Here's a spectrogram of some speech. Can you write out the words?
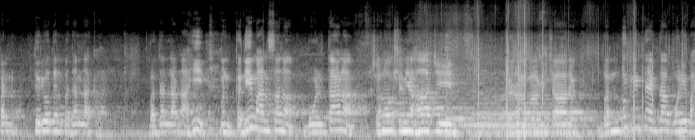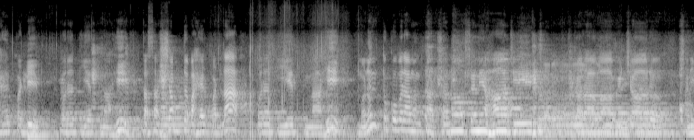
पण दुर्योधन बदलला का? बदलला नाही. म्हणून कधी माणसानं बोलताना क्षणोक्षणी हाची करावा विचार. बंदुकीतनं एकदा गोळी बाहेर पडली परत येत नाही. तसा शब्द बाहेर पडला परत येत नाही. म्हणून तुकोबरा म्हणतात क्षणोक्षणी हाची करावा विचार. आणि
